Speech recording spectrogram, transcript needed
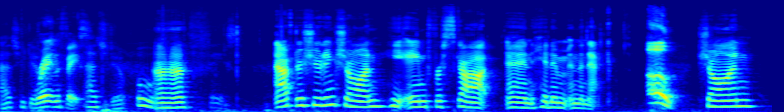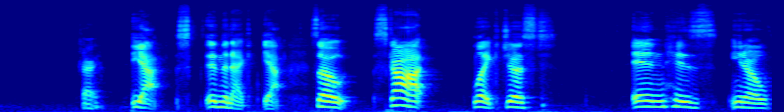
As you do. Right in the face. As you do. Ooh. Uh-huh. Face. After shooting Sean, he aimed for Scott and hit him in the neck. Oh. Sean, Sorry. yeah, in the neck. Yeah. So Scott like just in his, you know,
